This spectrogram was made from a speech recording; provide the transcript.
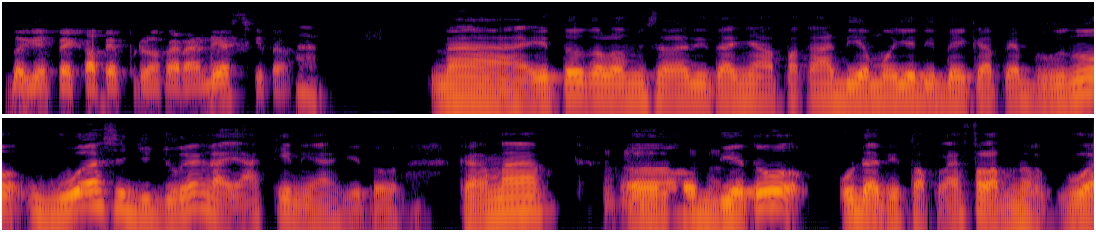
sebagai backup Bruno Fernandes gitu. Nah itu kalau misalnya ditanya apakah dia mau jadi backup Bruno, gue sejujurnya nggak yakin ya gitu, karena uh, dia tuh udah di top level menurut gue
